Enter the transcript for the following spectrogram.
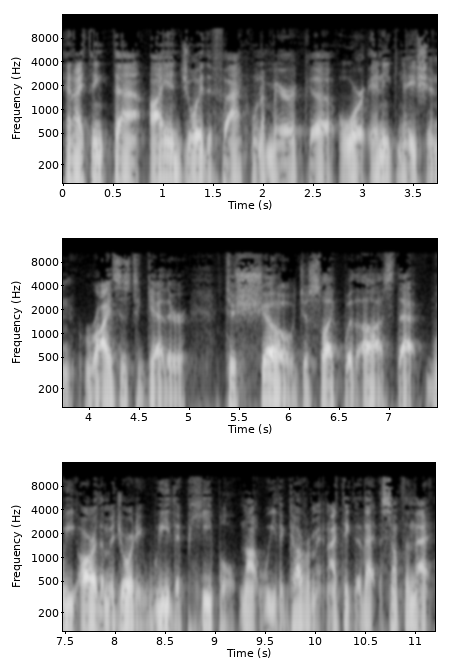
And I think that I enjoy the fact when America or any nation rises together to show, just like with us, that we are the majority, we the people, not we the government. And I think that that's something that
